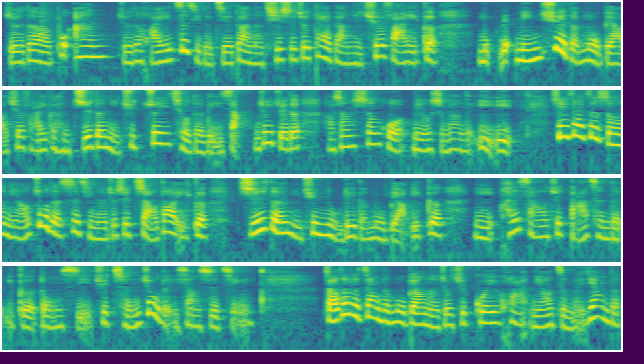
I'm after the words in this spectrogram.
觉得不安、觉得怀疑自己的阶段呢，其实就代表你缺乏一个。明确的目标，缺乏一个很值得你去追求的理想，你就会觉得好像生活没有什么样的意义。所以在这时候，你要做的事情呢，就是找到一个值得你去努力的目标，一个你很想要去达成的一个东西，去成就的一项事情。找到了这样的目标呢，就去规划你要怎么样的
